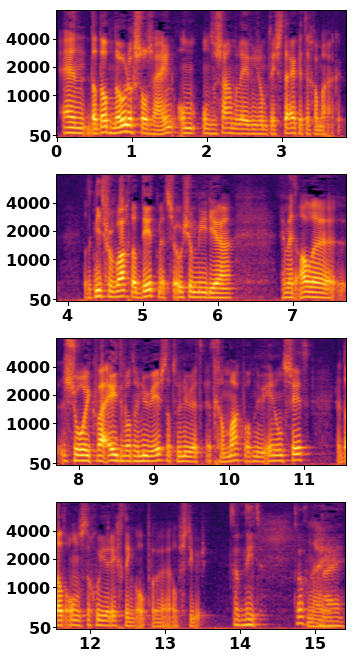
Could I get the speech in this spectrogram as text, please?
En dat dat nodig zal zijn om onze samenleving zo meteen sterker te gaan maken. Dat ik niet verwacht dat dit met social media en met alle zooi qua eten wat er nu is, dat we nu het, het gemak wat nu in ons zit, dat dat ons de goede richting op, eh, op stuurt. Dat niet, toch? Nee.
